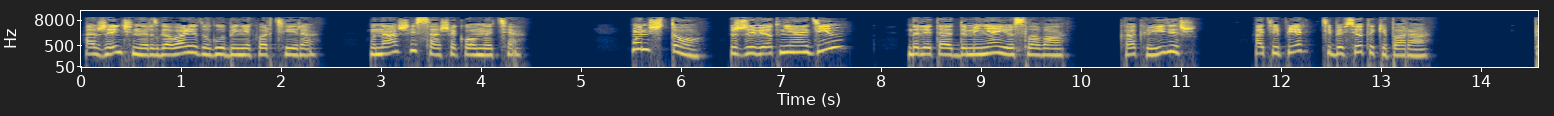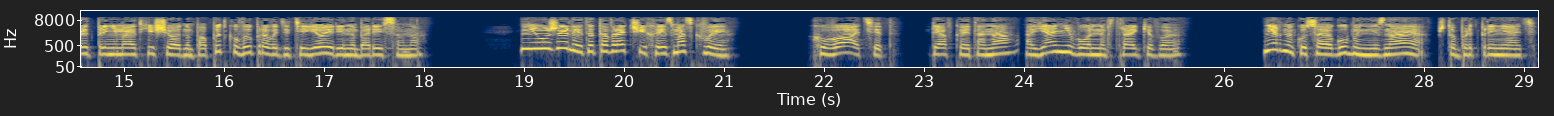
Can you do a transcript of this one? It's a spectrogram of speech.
а женщина разговаривает в глубине квартиры, в нашей с Сашей комнате. «Он что, живет не один?» Долетают до меня ее слова. «Как видишь. А теперь тебе все-таки пора. Предпринимает еще одну попытку выпроводить ее Ирина Борисовна. «Неужели это та врачиха из Москвы?» «Хватит!» — рявкает она, а я невольно встрагиваю. Нервно кусаю губы, не зная, что предпринять.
